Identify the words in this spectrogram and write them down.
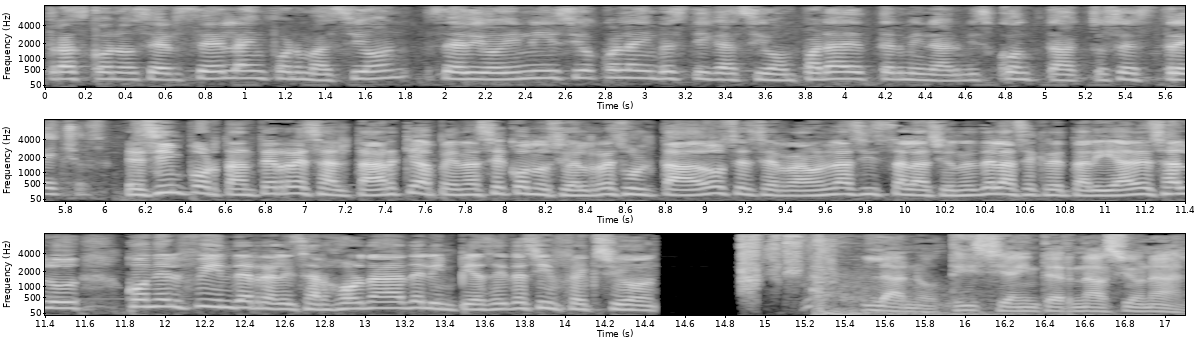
Tras conocerse la información, se dio inicio con la investigación para determinar mis contactos estrechos es importante resaltar que apenas se conoció el resultado, se cerraron las instalaciones de la Secretaría de Salud con el fin de realizar jornadas de limpieza y desinfección. La noticia internacional.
